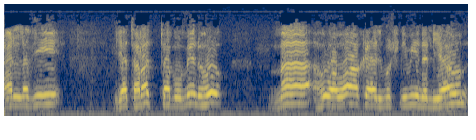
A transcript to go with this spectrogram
الذي يترتب منه ما هو واقع المسلمين اليوم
